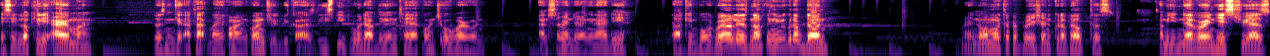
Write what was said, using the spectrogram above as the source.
They say luckily Ironman doesn't get attacked by foreign countries because these people would have the entire country overrun and surrendering an a day. Talking about, well, there's nothing you could have done. Right, no amount of preparation could have helped us. I mean, never in history has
